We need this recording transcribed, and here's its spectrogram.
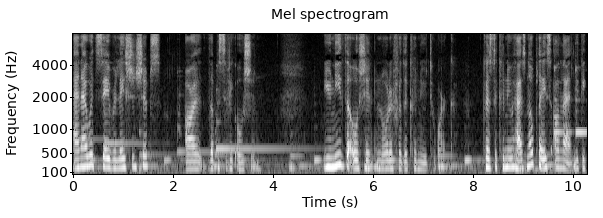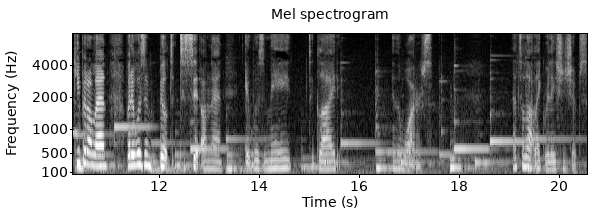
And I would say relationships are the Pacific Ocean. You need the ocean in order for the canoe to work because the canoe has no place on land. You could keep it on land, but it wasn't built to sit on land, it was made to glide in the waters. That's a lot like relationships,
